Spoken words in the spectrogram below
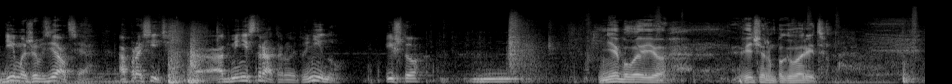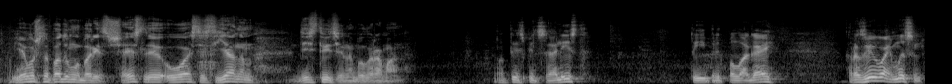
Дима же взялся опросить э, администратору эту Нину. И что? Не было ее. Вечером поговорит. Я вот что подумал, Борисович, а если у Аси с Яном действительно был роман? Вот ты специалист, ты и предполагай. Развивай мысль.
